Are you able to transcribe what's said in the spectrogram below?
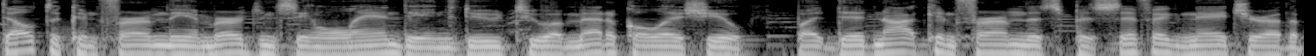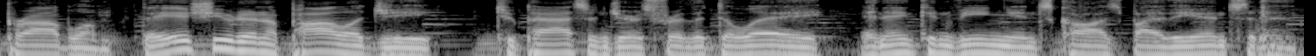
Delta confirmed the emergency landing due to a medical issue, but did not confirm the specific nature of the problem. They issued an apology to passengers for the delay and inconvenience caused by the incident.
